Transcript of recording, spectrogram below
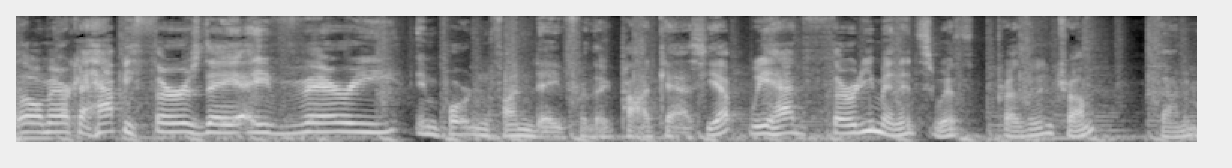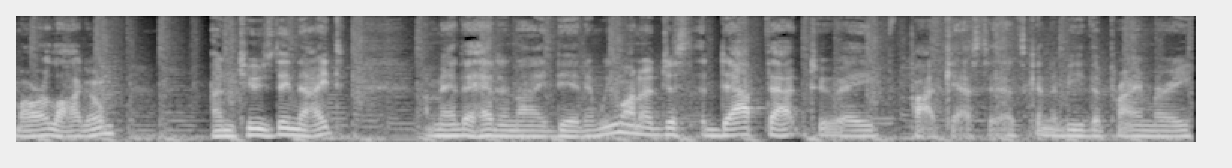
Hello, America. Happy Thursday. A very important, fun day for the podcast. Yep, we had 30 minutes with President Trump down at Mar a Lago on Tuesday night. Amanda Head and I did, and we want to just adapt that to a podcast. That's going to be the primary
